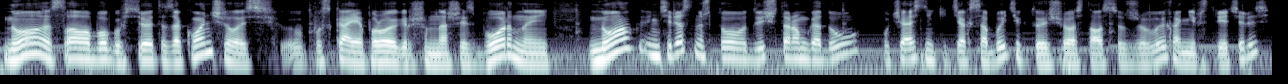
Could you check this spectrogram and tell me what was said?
Но, слава богу, все это закончилось, пускай и проигрышем нашей сборной. Но интересно, что в 2002 году участники тех событий, кто еще остался в живых, они встретились.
